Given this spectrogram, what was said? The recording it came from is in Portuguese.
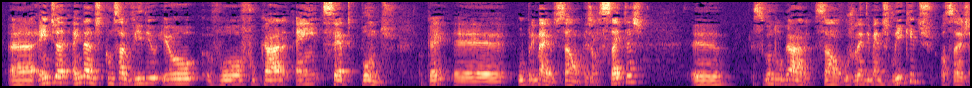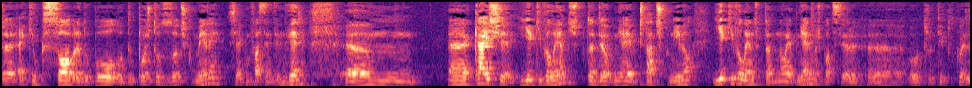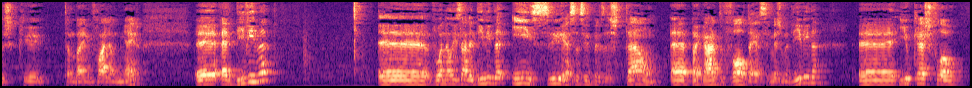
Uh, ainda, ainda, antes de começar o vídeo, eu vou focar em sete pontos. Okay? Uh, o primeiro são as receitas. Uh, segundo lugar, são os rendimentos líquidos, ou seja, aquilo que sobra do bolo depois de todos os outros comerem, se é que me faço entender. Um, a caixa e equivalentes, portanto, é o dinheiro que está disponível e equivalentes, portanto não é dinheiro, mas pode ser uh, outro tipo de coisas que também valham dinheiro. Uh, a dívida, uh, vou analisar a dívida e se essas empresas estão a pagar de volta essa mesma dívida. e o cash flow,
